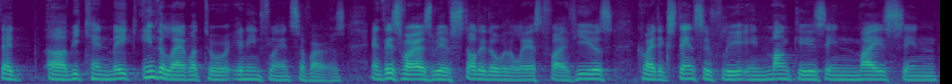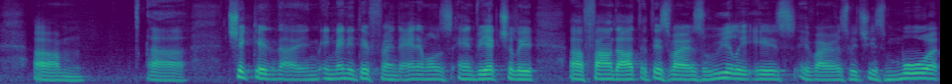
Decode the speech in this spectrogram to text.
that uh, we can make in the laboratory an influenza virus. And this virus we have studied over the last five years quite extensively in monkeys, in mice, in um, chicken, uh, in, in, many different animals, and we actually uh, found out that this virus really is a virus which is more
